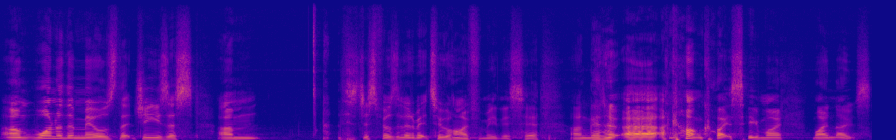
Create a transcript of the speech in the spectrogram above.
um, one of the meals that Jesus. Um, this just feels a little bit too high for me, this here. I'm gonna, uh, I can't quite see my, my notes.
